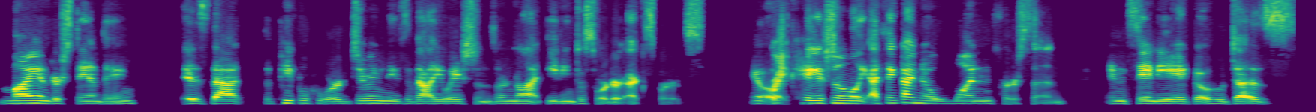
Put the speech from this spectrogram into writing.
my understanding is that the people who are doing these evaluations are not eating disorder experts. You know, right. occasionally, I think I know one person in San Diego who does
